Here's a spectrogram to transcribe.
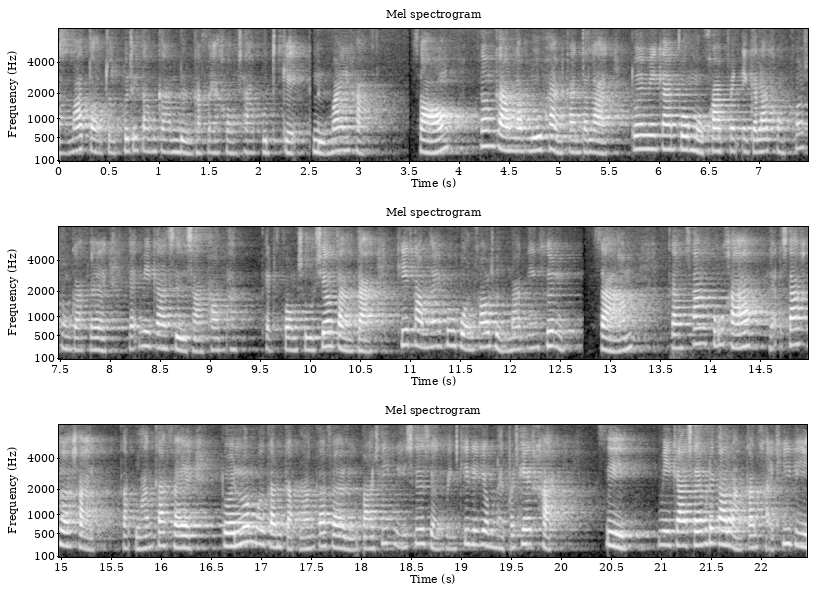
สามารถตอบโจทย์พฤติกรรมการดื่มกาแฟของชาวโปรตุเกสหรือไม่ค่ะ 2. เรื่องการรับรู้ผ่านการตลาด โดยมีการโปรโมทความเป็นเอกลักษณ์ของเครื่องชงกาแฟ และมีการสื่อสารผ่านแพลตฟอร์มโซเชียลต่าง ๆ ที่ทำให้ผู้คนเข้าถึงมากยิ่งขึ้น 3. การสร้างคู่ค้าและสร้างเครือข่ายกับร้านกาแฟ โดยร่วมมือกันกับร้านกาแฟหรือบาร์ที่มีชื่อเสียงเป็นที่นิยมในประเทศค่ะ 4. มีการใช้บริการหลังการขายที่ดี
